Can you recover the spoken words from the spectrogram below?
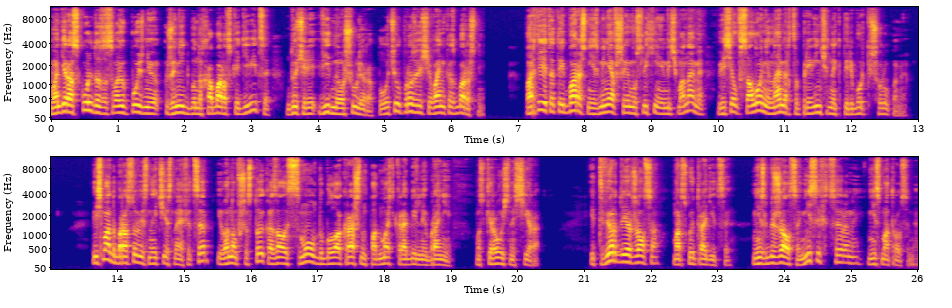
Командир Аскольда за свою позднюю женитьбу на хабаровской девице, дочери видного шулера, получил прозвище Ванька с барышней. Портрет этой барышни, изменявшей ему с лихими мечманами, висел в салоне, намертво привинченный к переборке шурупами. Весьма добросовестный и честный офицер, Иванов VI, казалось, с молоду был окрашен под мать корабельной брони, маскировочно серо. И твердо держался морской традиции. Не сбежался ни с офицерами, ни с матросами.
